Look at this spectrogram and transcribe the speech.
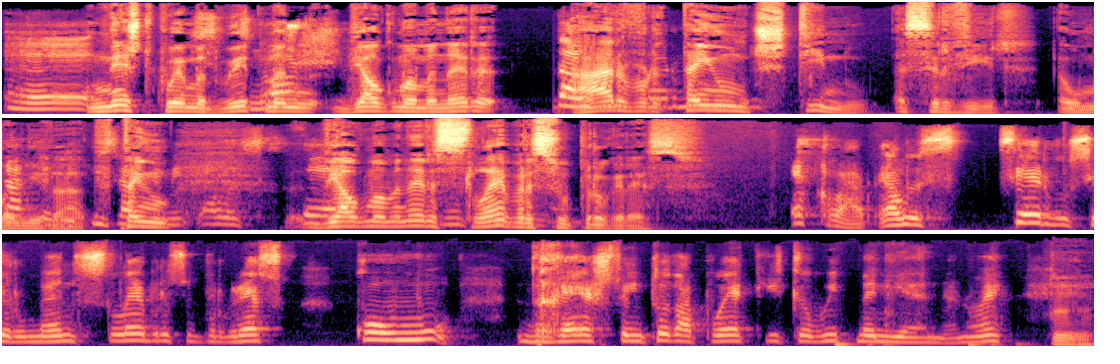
É, Neste poema de Whitman, nós, de alguma maneira, de alguma a árvore forma, tem um destino a servir a humanidade. Exatamente, exatamente. Tem um, de alguma maneira, celebra-se o progresso. É claro, ela serve o ser humano, celebra-se o progresso como de resto, em toda a poética whitmaniana, não é? Hum.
